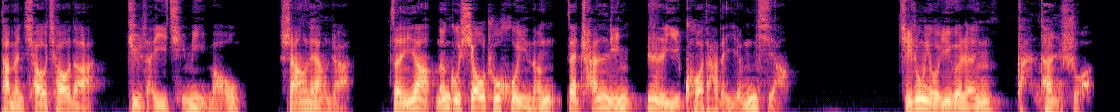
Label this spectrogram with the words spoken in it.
他们悄悄地聚在一起密谋，商量着怎样能够消除慧能在禅林日益扩大的影响。其中有一个人感叹说：“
